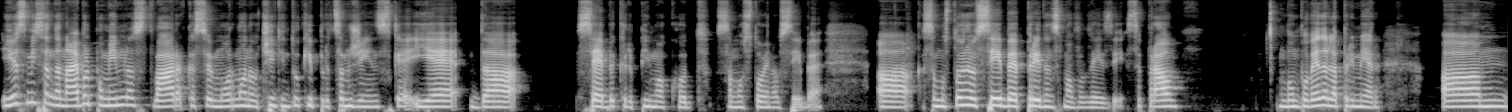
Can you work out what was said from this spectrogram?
jaz mislim, da najbolj pomembna stvar, ki se jo moramo naučiti, in tukaj predvsem ženske, je, da sebe krepimo kot samostojne osebe. Uh, samostojne osebe, preden smo v vezi. Se pravi, bom povedala primer. Um,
